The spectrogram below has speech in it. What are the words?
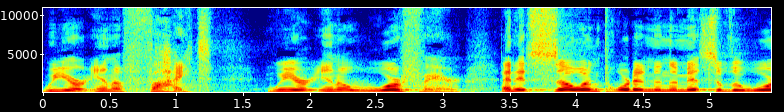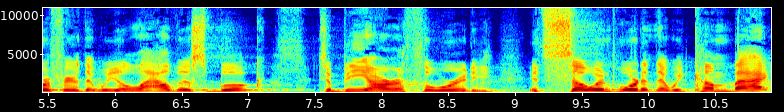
We are in a fight. We are in a warfare. And it's so important in the midst of the warfare that we allow this book to be our authority. It's so important that we come back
